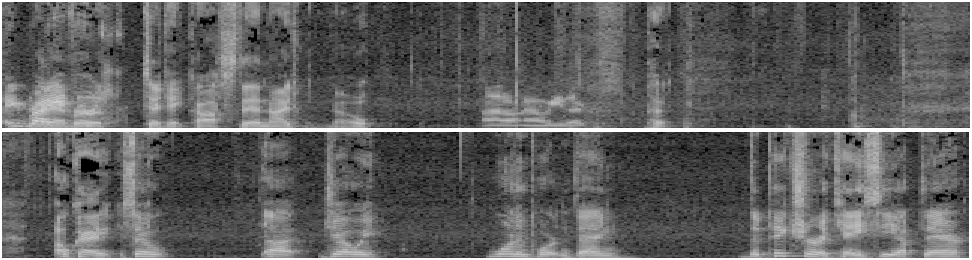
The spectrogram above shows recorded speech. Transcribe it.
Right. whatever ticket cost? Then I don't know. I don't know either. But okay, so uh, Joey, one important thing: the picture of Casey up there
